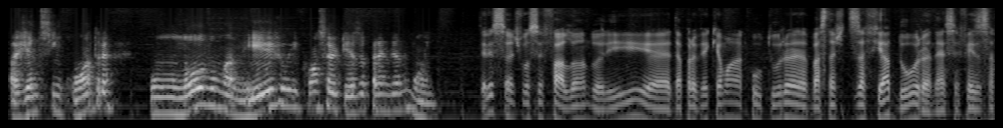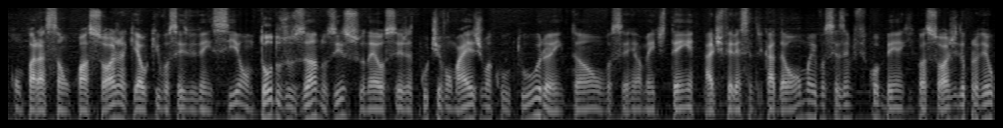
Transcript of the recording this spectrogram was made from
a gente se encontra com um novo manejo e com certeza aprendendo muito. Interessante você falando ali, é, dá para ver que é uma cultura bastante desafiadora, né? Você fez essa comparação com a soja, que é o que vocês vivenciam todos os anos, isso, né? Ou seja, cultivam mais de uma cultura, então você realmente tem a diferença entre cada uma e você exemplificou bem aqui com a soja e deu para ver o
